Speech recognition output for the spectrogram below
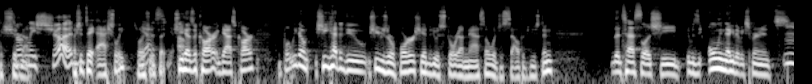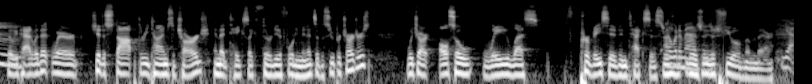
I should certainly not. should. I should say Ashley. That's what I should say. She Oh. has a car, a gas car, but we don't. She had to do. She was a reporter. She had to do a story on NASA, which is south of Houston. The Tesla, she it was the only negative experience that we've had with it, where she had to stop three times to charge, and that takes like thirty to forty minutes at the superchargers, which are also way less pervasive in Texas. There's, would imagine There's just a few of them there. Yeah.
